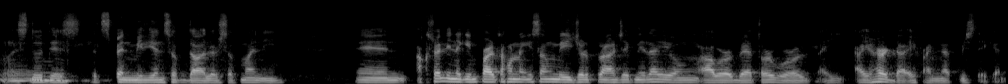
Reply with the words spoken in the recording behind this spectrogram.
Let's do this. Mm. Let's spend millions of dollars of money. And actually, naging part ako ng isang major project nila, yung Our Better World. I, I heard that, if I'm not mistaken.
